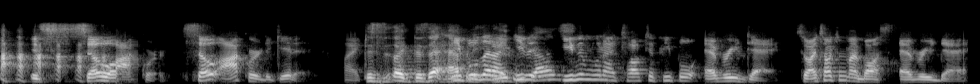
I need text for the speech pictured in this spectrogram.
It's so awkward, so awkward to get it. Like Does like does that happen? people to that I you even guys? even when I talk to people every day. So I talk to my boss every day,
